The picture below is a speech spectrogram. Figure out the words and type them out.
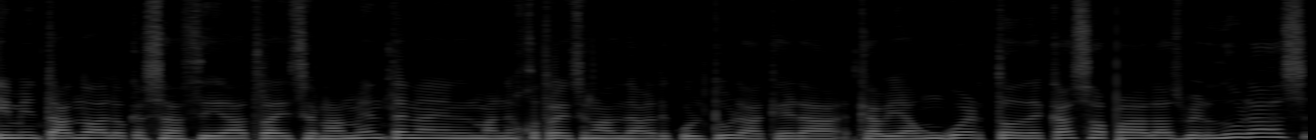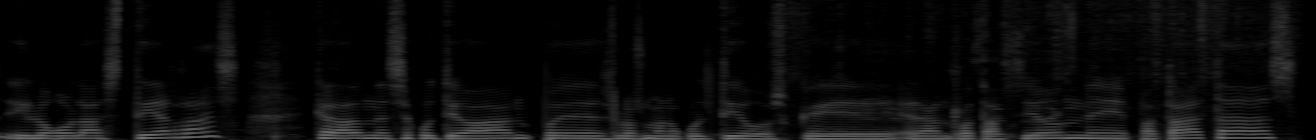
imitando a lo que se hacía tradicionalmente en el manejo tradicional de agricultura, que era que había un huerto de casa para las verduras y luego las tierras, que era donde se cultivaban pues los monocultivos, que eran rotación de patatas,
